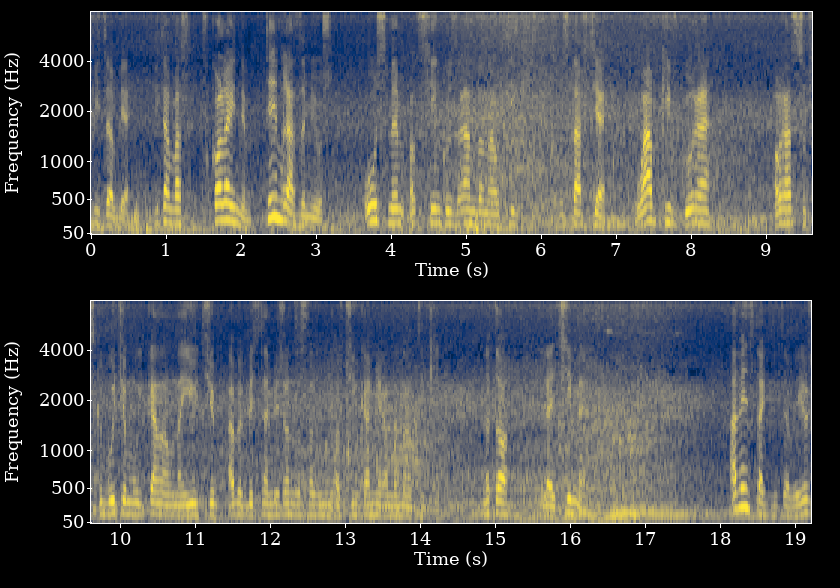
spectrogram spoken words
widzowie, witam was w kolejnym, tym razem już ósmym odcinku z Randonautiki. Zostawcie łapki w górę oraz subskrybujcie mój kanał na YouTube, aby być na bieżąco z nowymi odcinkami Randonautiki. No to lecimy. A więc tak widzowie, już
